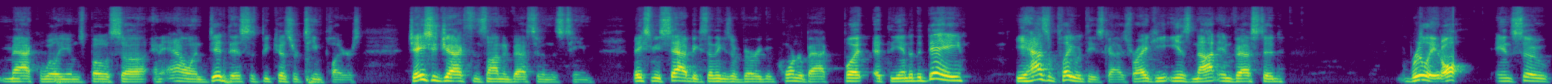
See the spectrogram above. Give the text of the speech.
Mack Williams, Bosa, and Allen did this is because they're team players. JC Jackson's not invested in this team. Makes me sad because I think he's a very good cornerback. But at the end of the day, he hasn't played with these guys, right? He, he is not invested really at all. And so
